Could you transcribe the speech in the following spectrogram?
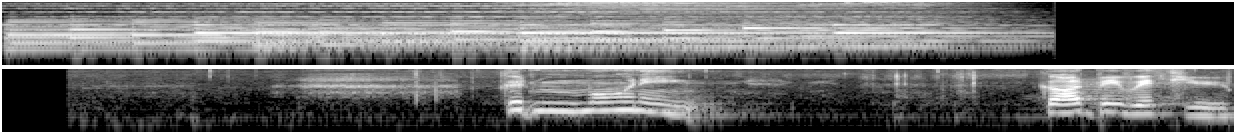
Good morning. God be with you,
